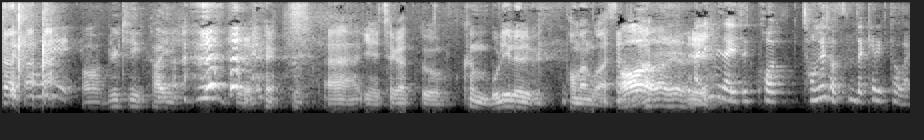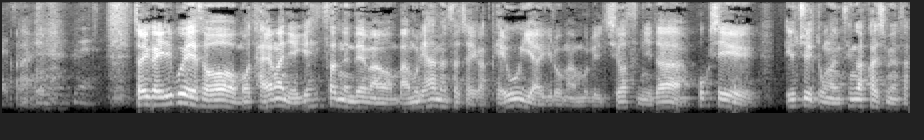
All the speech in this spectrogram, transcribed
milk boy. 아, milky guy. 예. 아, 예, 제가 또 큰 무례를 범한 것 같습니다. 아, 예, 예. 아닙니다. 이제 거- 정해졌습니다. 캐릭터가 이제. 아, 예. 네. 저희가 1부에서 뭐 다양한 얘기 했었는데 마, 마무리하면서 저희가 배우 이야기로 마무리를 지었습니다. 혹시 일주일 동안 생각하시면서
